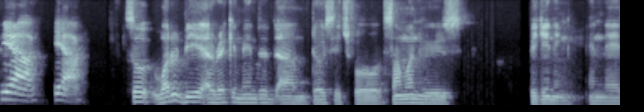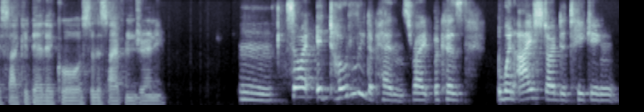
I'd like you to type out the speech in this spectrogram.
Yeah. Yeah. So, what would be a recommended um, dosage for someone who's beginning in their psychedelic or psilocybin journey? Mm. So it, it totally depends, right? Because when I started taking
